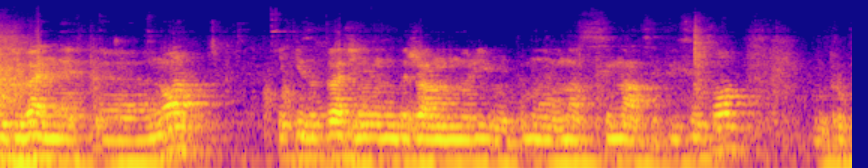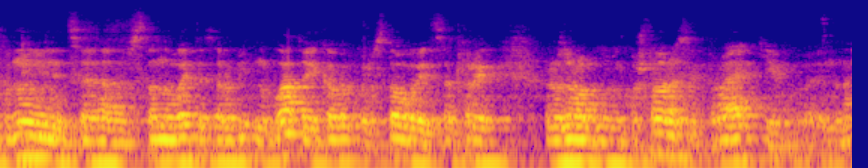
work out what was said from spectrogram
будівельних е, норм, які затверджені на державному рівні, тому у нас 17 800. Пропонується встановити заробітну плату, яка використовується при розробленні кошторисів проєктів на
